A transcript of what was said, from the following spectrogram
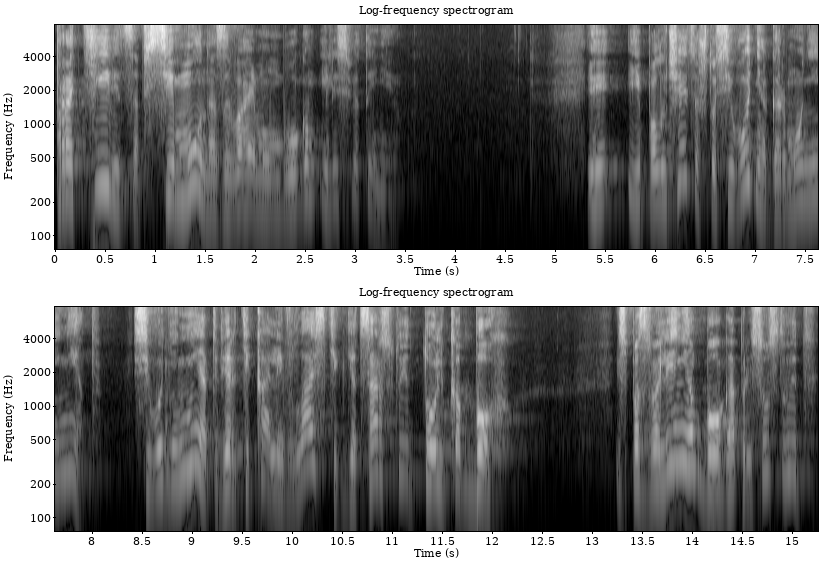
противиться всему называемому Богом или святыней. И, и получается, что сегодня гармонии нет. Сегодня нет вертикали власти, где царствует только Бог. Из позволения Бога присутствуют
